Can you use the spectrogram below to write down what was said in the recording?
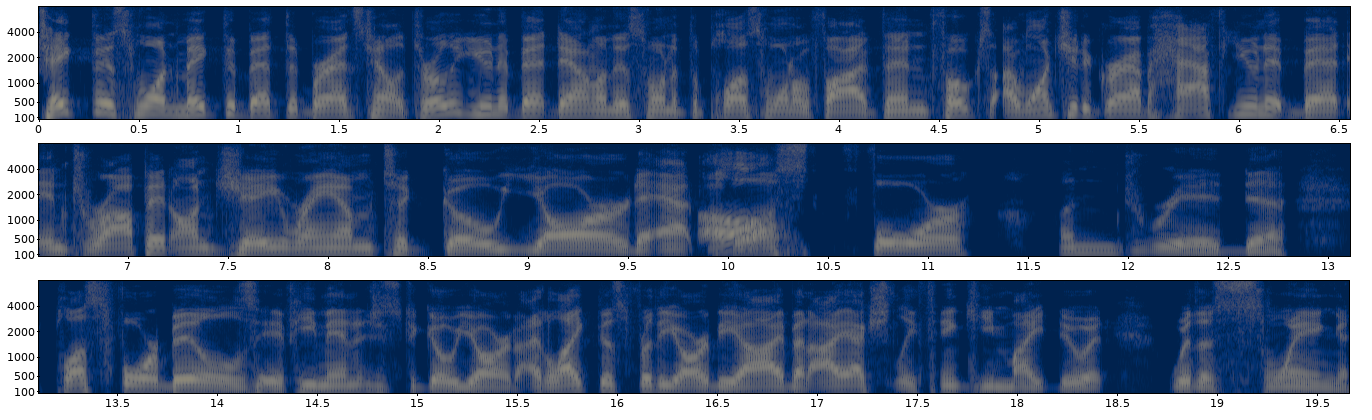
Take this one, make the bet that Brad's telling. Throw the unit bet down on this one at the plus 105. Then, folks, I want you to grab half unit bet and drop it on J Ram to go yard at Oh. plus 400 plus four bills if he manages to go yard. I like this for the RBI, but I actually think he might do it with a swing.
